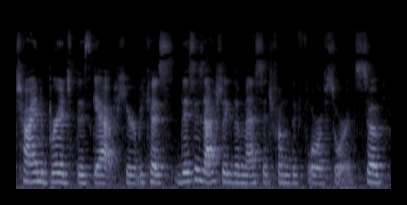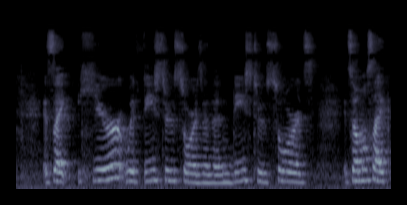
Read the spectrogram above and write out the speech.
trying to bridge this gap here because this is actually the message from the Four of Swords. So it's like here with these two swords and then these two swords, it's almost like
